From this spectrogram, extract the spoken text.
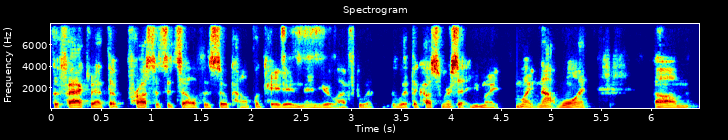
the fact that the process itself is so complicated and then you're left with with the customers that you might might not want. Um,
